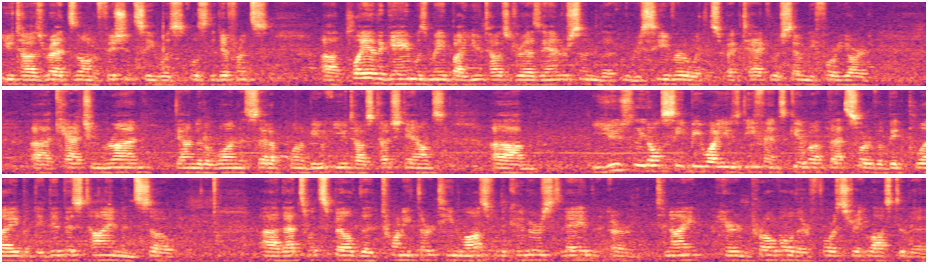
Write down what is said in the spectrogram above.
Utah's red zone efficiency was, was the difference. Uh, play of the game was made by Utah's Dres Anderson, the, the receiver, with a spectacular 74-yard uh, catch and run down to the one that set up one of Utah's touchdowns. Um, you usually don't see BYU's defense give up that sort of a big play, but they did this time, and so uh, that's what spelled the 2013 loss for the Cougars today or tonight here in Provo. Their fourth straight loss to the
